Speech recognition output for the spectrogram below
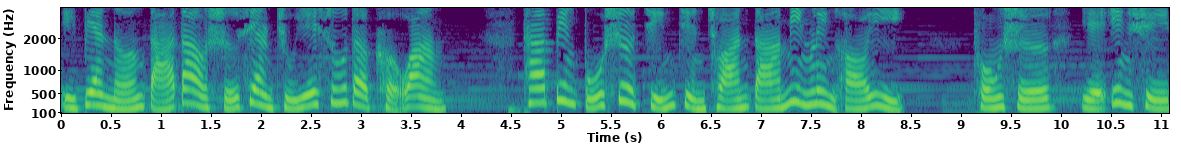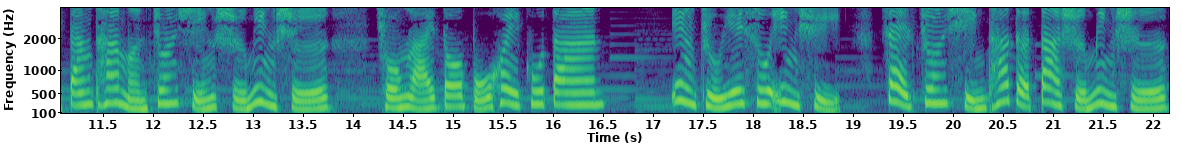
以便能达到实现主耶稣的渴望。他并不是仅仅传达命令而已，同时也应许当他们遵行使命时，从来都不会孤单。应主耶稣应许，在遵行他的大使命时，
